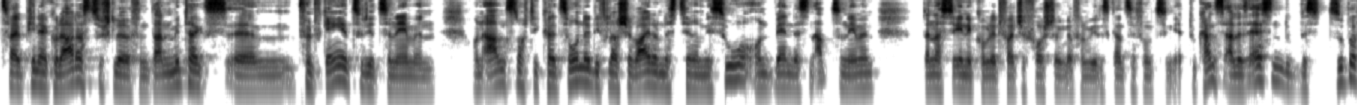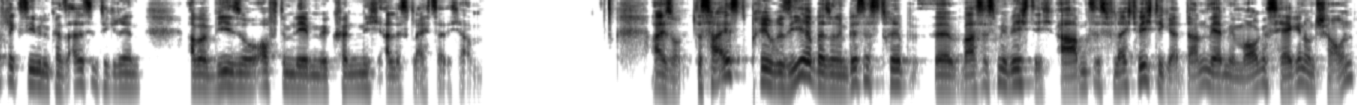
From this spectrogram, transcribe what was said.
zwei Pina Coladas zu schlürfen, dann mittags ähm, fünf Gänge zu dir zu nehmen und abends noch die Calzone, die Flasche Wein und das Tiramisu und währenddessen abzunehmen, dann hast du eh eine komplett falsche Vorstellung davon, wie das Ganze funktioniert. Du kannst alles essen, du bist super flexibel, du kannst alles integrieren, aber wie so oft im Leben, wir können nicht alles gleichzeitig haben. Also, das heißt, priorisiere bei so einem Business-Trip, äh, was ist mir wichtig. Abends ist vielleicht wichtiger. Dann werden wir morgens hergehen und schauen,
